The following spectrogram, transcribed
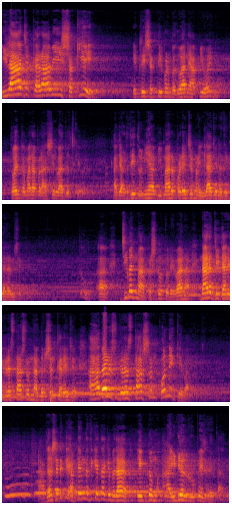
ઈલાજ કરાવી શકીએ એટલી શક્તિ પણ ભગવાને આપી હોય ને, તો એ તમારા પર આશીર્વાદ જ કહેવાય. આજે અડધી દુનિયા બીમાર પડે છે, પણ ઈલાજ નથી કરાવી શકતી. તો આ જીવનમાં પ્રશ્નો તો રહેવાના. નારદજી જ્યારે ગ્રસ્તાશ્રમના દર્શન કરે છે, આદર્શ ગ્રસ્તાશ્રમ કોને કહેવાય? આદર્શ એટલે આપણે એમ નથી કહેતા કે બધા એકદમ આઈડિયલ રૂપે જ રહેતા હોય.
